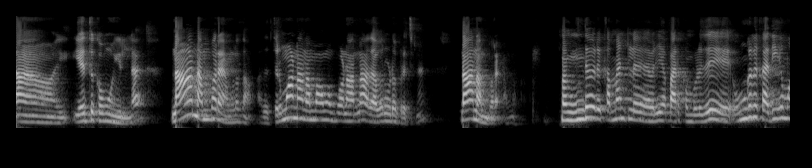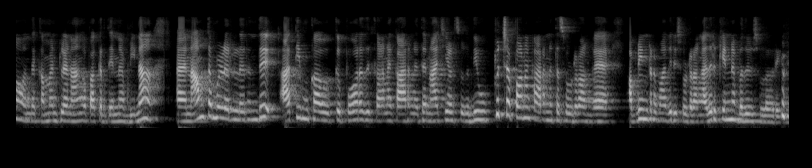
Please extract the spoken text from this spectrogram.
நான் ஏத்துக்கவும் இல்லை. நான் நம்புறேன் அவ்வளோதான் அது திருமாவளவன் நம்பாமல் போனார்னா அது அவரோட பிரச்சனை. நான் நம்புறேன் அவ்வளோ மேம் இந்த ஒரு கமெண்ட்ல வழியா பார்க்கும் பொழுது உங்களுக்கு அதிகமா வந்த கமெண்ட்ல நாங்க பாக்குறது என்ன அப்படின்னா நாம் தமிழர்ல இருந்து அதிமுகவுக்கு போறதுக்கான காரணத்தை நாச்சியால் சுகந்தி உப்புச்சப்பான காரணத்தை சொல்றாங்க அப்படின்ற மாதிரி சொல்றாங்க. அதற்கு என்ன பதில் சொல்ல வரீங்க?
